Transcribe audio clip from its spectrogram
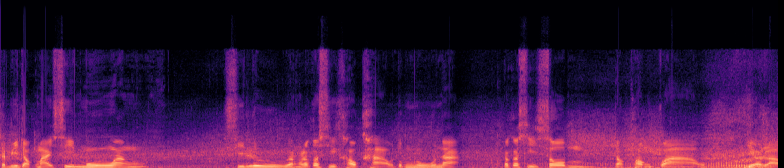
จะมีดอกไม้สีม่วง สีเหลืองแล้วก็สีขาวๆตรงนู้นน่ะ แล้วก็สีส้มดอกทองกวาว เดี๋ยวเรา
